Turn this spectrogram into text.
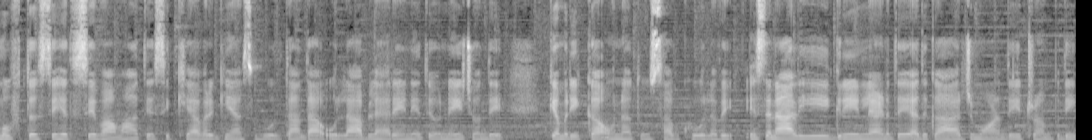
ਮੁਫਤ ਸਿਹਤ ਸੇਵਾਵਾਂ ਅਤੇ ਸਿੱਖਿਆ ਵਰਗੀਆਂ ਸਹੂਲਤਾਂ ਦਾ ਉਹ ਲਾਭ ਲੈ ਰਹੇ ਨੇ ਤੇ ਉਹ ਨਹੀਂ ਚਾਹੁੰਦੇ ਕਿ ਅਮਰੀਕਾ ਉਹਨਾਂ ਤੋਂ ਸਭ ਖੋਹ ਲਵੇ। ਇਸ ਦੇ ਨਾਲ ਹੀ ਗ੍ਰੀਨਲੈਂਡ ਦੇ ਅਧਿਕਾਰ ਜਮਾਉਣ ਦੀ ਟਰੰਪ ਦੀ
